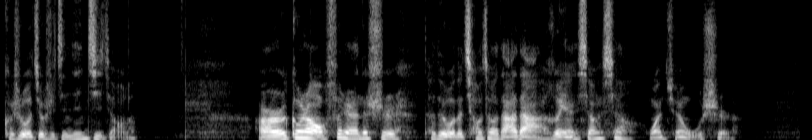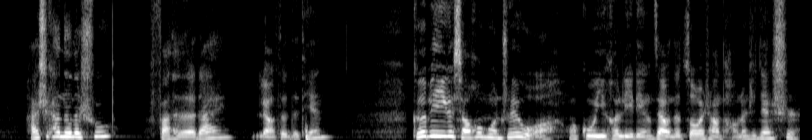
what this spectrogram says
可是我就是斤斤计较了。而更让我愤然的是，他对我的敲敲打打、恶言相向完全无视了，还是看他的书，发他的呆，聊他的天。隔壁一个小混混追我，我故意和李玲在我的座位上讨论这件事，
